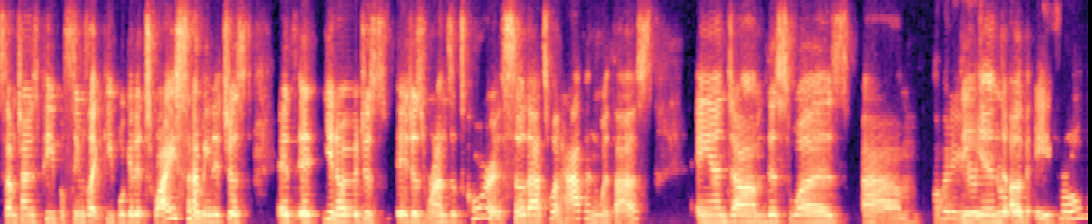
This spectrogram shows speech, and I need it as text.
Sometimes people seems like people get it twice. I mean it just it, it you know it just it just runs its course. So that's what happened with us. And um, this was um, the end of april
